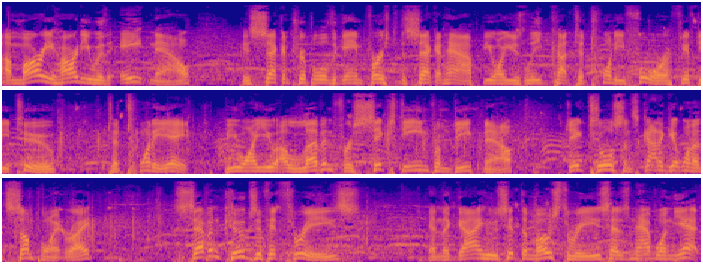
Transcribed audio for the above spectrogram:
Amari Hardy with eight now. His second triple of the game, first of the second half. BYU's lead cut to 24, 52 to 28. BYU 11 for 16 from deep now. Jake Toolson's got to get one at some point, right? Seven Cougs have hit threes, and the guy who's hit the most threes hasn't had one yet.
